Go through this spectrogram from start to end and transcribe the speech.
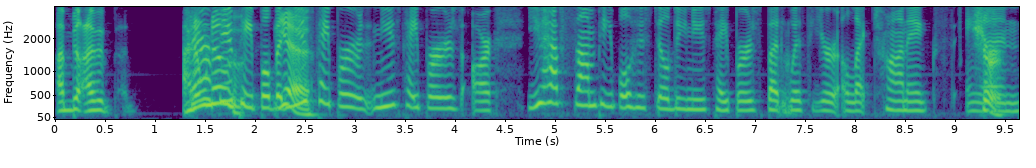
I I, I there don't are know. a few people, but yeah. newspaper newspapers are. You have some people who still do newspapers, but with your electronics and. Sure.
